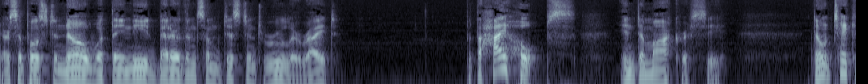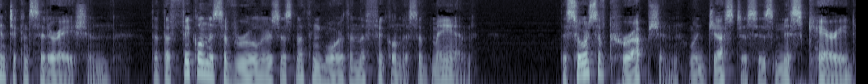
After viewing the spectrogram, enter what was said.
are supposed to know what they need better than some distant ruler, right? But the high hopes in democracy don't take into consideration that the fickleness of rulers is nothing more than the fickleness of man. The source of corruption, when justice is miscarried,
